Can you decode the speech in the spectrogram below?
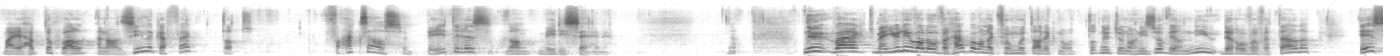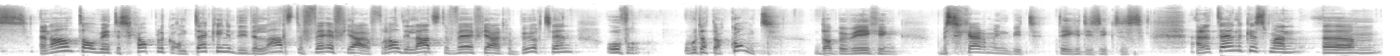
maar je hebt toch wel een aanzienlijk effect dat vaak zelfs beter is dan medicijnen. Ja. Nu, waar ik het met jullie wil over hebben, want ik vermoed dat ik nog, tot nu toe nog niet zoveel nieuw daarover verteld heb, is een aantal wetenschappelijke ontdekkingen die de laatste vijf jaar, vooral die laatste vijf jaar gebeurd zijn, over hoe dat, dat komt, dat beweging bescherming biedt tegen die ziektes. En uiteindelijk is men um,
